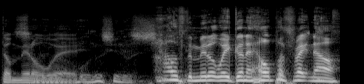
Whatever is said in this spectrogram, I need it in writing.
The middle way. How's the middle way gonna help us right now?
